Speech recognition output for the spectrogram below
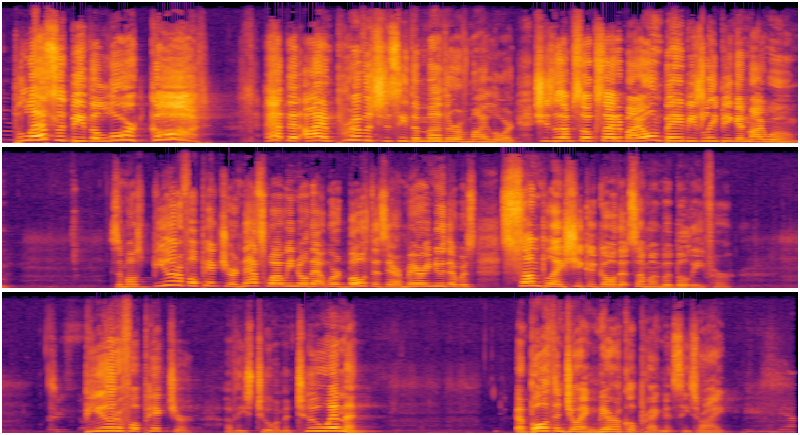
blessed be the Lord God that I am privileged to see the mother of my Lord. She says, I'm so excited, my own baby's leaping in my womb. It's the most beautiful picture, and that's why we know that word both is there. Mary knew there was some place she could go that someone would believe her. beautiful picture of these two women. Two women both enjoying miracle pregnancies, right? Yeah.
